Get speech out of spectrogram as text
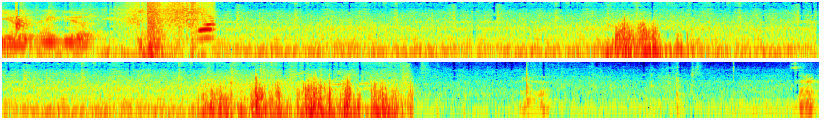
you, thank you. Center.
